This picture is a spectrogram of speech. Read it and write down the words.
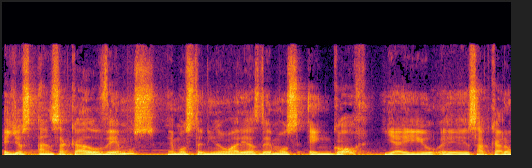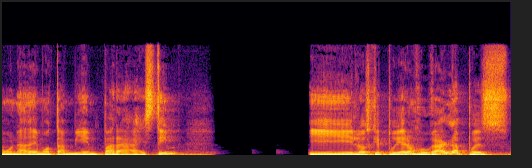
ellos han sacado demos, hemos tenido varias demos en GOG y ahí eh, sacaron una demo también para Steam. Y los que pudieron jugarla, pues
